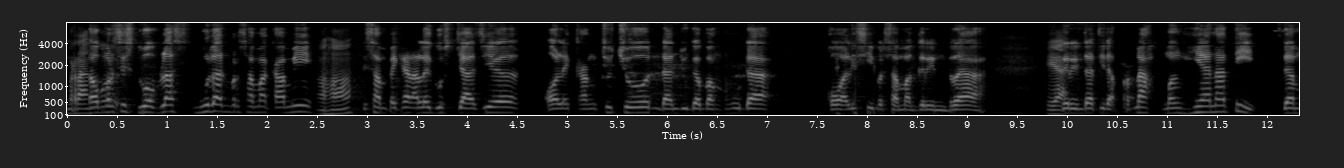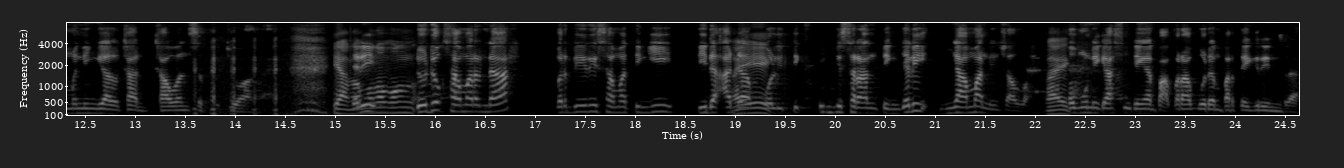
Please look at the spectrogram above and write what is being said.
Merangkul. Tahu persis 12 bulan bersama kami uh -huh. disampaikan oleh Gus Jazil, oleh Kang Cucun dan juga Bang Huda koalisi bersama Gerindra. Ya. Gerindra tidak pernah mengkhianati dan meninggalkan kawan seperjuangan. ya, Jadi ngomong-ngomong duduk sama rendah, berdiri sama tinggi, tidak ada Baik. politik tinggi seranting. Jadi nyaman insya Allah Baik. komunikasi dengan Pak Prabowo dan Partai Gerindra.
